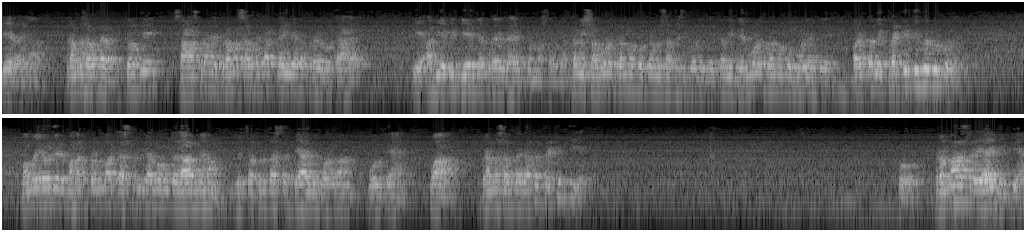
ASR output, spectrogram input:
वेद है यहाँ। ब्रह्म शब्द क्योंकि शास्त्र में ब्रह्म शब्द का कई जगह प्रयोग होता है। ये अभी अभी वेद में प्रयोग है ब्रह्म शब्द कभी सगुण ब्रह्म को ब्रह्म शब्द से बोलेंगे, कभी निर्गुण ब्रह्म को बोलेंगे, और कभी प्रकृति को भी बोलेंगे। मम योनिर महत ब्रह्म तस्मिन गर्भम तदाब में हम जो चतुर्दश अध्याय में भगवान बोलते हैं, वहाँ ब्रह्म शब्द का तो प्रकृति है। तो ब्रह्माश्रय विद्या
